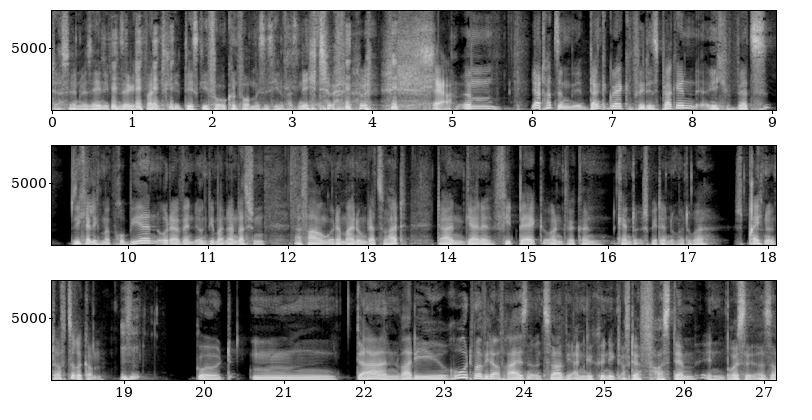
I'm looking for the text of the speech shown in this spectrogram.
Das werden wir sehen. Ich bin sehr gespannt. DSGVO-konform ist es jedenfalls nicht. ja, ähm, ja, trotzdem, danke Greg für dieses Plugin. Ich werde es sicherlich mal probieren oder wenn irgendjemand anders schon Erfahrung oder Meinung dazu hat, dann gerne Feedback und wir können gerne später nochmal drüber sprechen und darauf zurückkommen. Mhm. Gut. Mm, dann war die Ruth mal wieder auf Reisen und zwar wie angekündigt auf der FOSDEM in Brüssel, also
